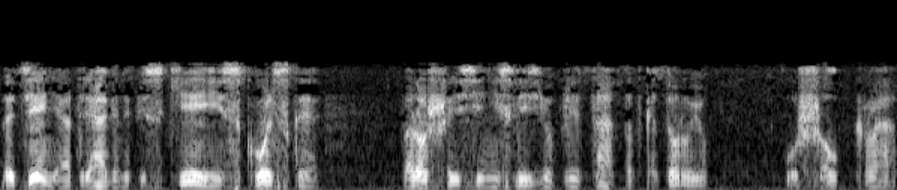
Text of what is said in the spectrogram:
да тени от ряби на песке и скользкая, поросшая синей слизью плита, под которую ушел краб.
